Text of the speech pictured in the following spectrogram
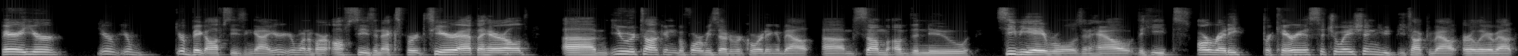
Barry, you're you're you're you're a big offseason guy. You're you're one of our offseason experts here at the Herald. Um, you were talking before we started recording about um, some of the new CBA rules and how the Heat's already precarious situation. You, you talked about earlier about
